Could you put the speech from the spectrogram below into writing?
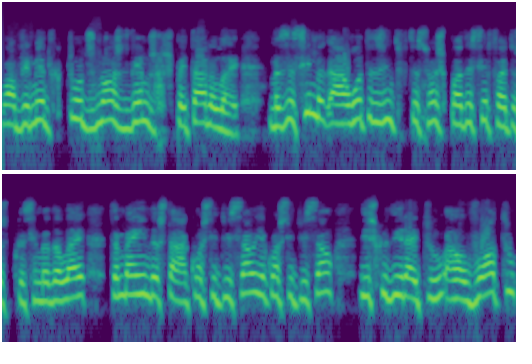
obviamente que todos nós devemos respeitar a lei, mas acima há outras interpretações que podem ser feitas, porque acima da lei também ainda está a Constituição e a Constituição diz que o direito ao voto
